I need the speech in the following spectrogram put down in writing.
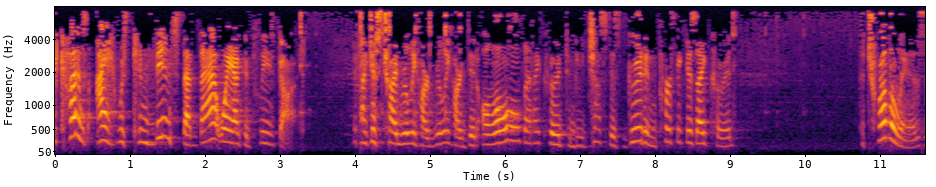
Because I was convinced that that way I could please God. If I just tried really hard, really hard, did all that I could to be just as good and perfect as I could, the trouble is,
